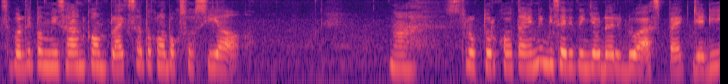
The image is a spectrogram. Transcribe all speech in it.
seperti pemisahan kompleks atau kelompok sosial. Nah, struktur kota ini bisa ditinjau dari dua aspek. Jadi,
